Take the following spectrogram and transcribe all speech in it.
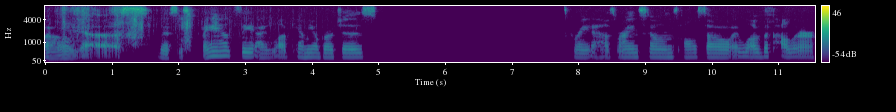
right there. Oh, yes. This is fancy. I love cameo brooches. Great. It has rhinestones also. I love the color.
